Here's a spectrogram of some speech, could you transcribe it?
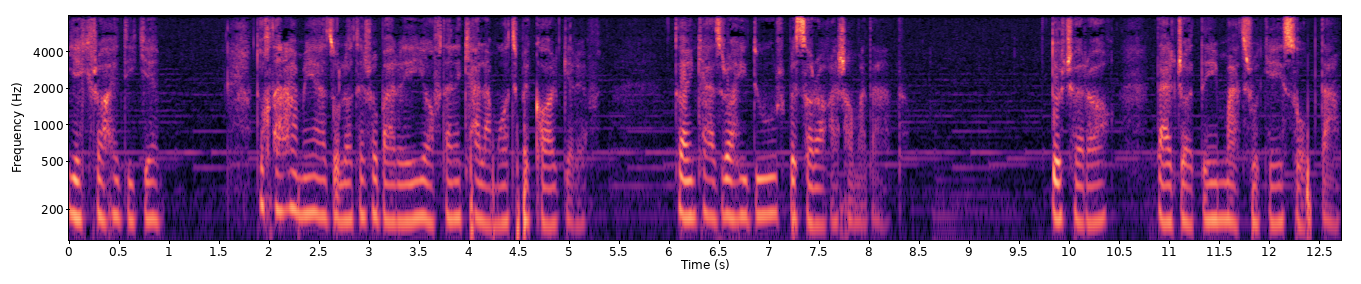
یک راه دیگه. دختر همه عضلاتش رو برای یافتن کلمات به کار گرفت. تا اینکه از راهی دور به سراغش آمدند. دو چراغ در جاده متروکه صبحدم.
